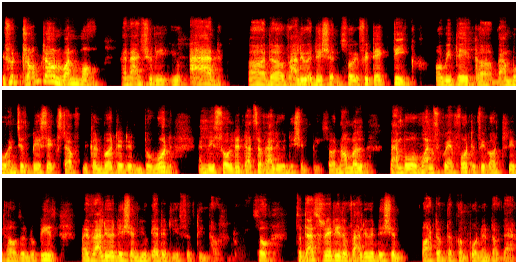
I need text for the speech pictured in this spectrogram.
If you drop down one more and actually you add uh, the value addition. So if we take teak or we take uh, bamboo and just basic stuff, we converted it into wood and we sold it, that's a value addition piece. So a normal bamboo of one square foot, if you got 3,000 rupees, by value addition, you get at least 15,000 rupees. So, so that's really the value addition part of the component of that,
